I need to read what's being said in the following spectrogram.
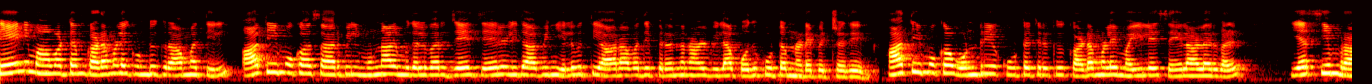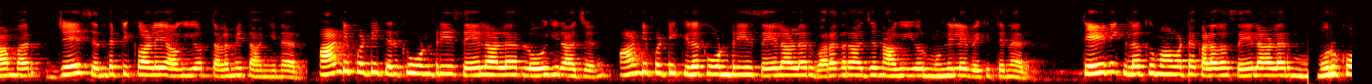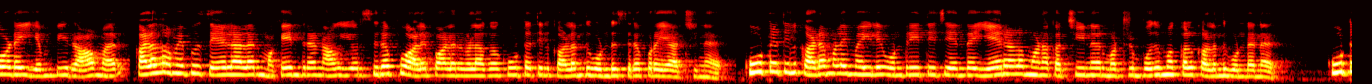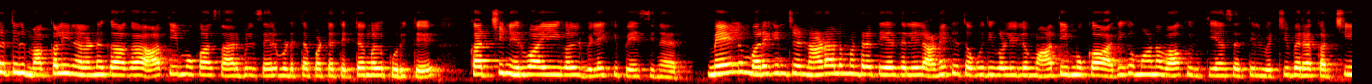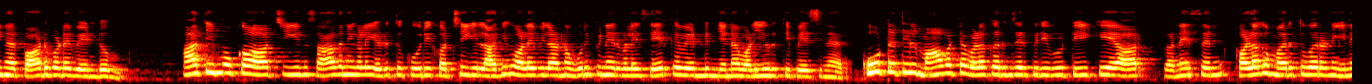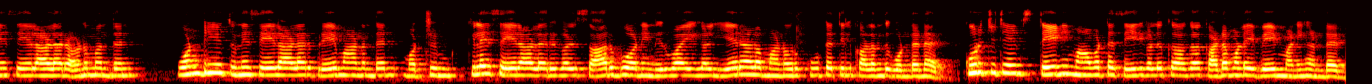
தேனி மாவட்டம் கடமலைக்குண்டு கிராமத்தில் அதிமுக சார்பில் முன்னாள் முதல்வர் ஜெ. ஜெயலலிதாவின் எழுபத்தி ஆறாவது பிறந்தநாள் விழா பொதுக்கூட்டம் நடைபெற்றது. அதிமுக ஒன்றிய கூட்டத்திற்கு கடமலை மயிலை செயலாளர்கள் S. M. Ramar, J. Senthattikalai ஆகியோர் தலைமை தாங்கினர். ஆண்டிப்பட்டி தெற்கு ஒன்றிய செயலாளர் லோகிராஜன், ஆண்டிப்பட்டி கிழக்கு ஒன்றிய செயலாளர் வரதராஜன் ஆகியோர் முன்னிலை வகித்தனர். தேனி கிழக்கு மாவட்ட கழக செயலாளர் முருகோடை எம்பி ராமர், கழக அமைப்பு செயலாளர் மகேந்திரன் ஆகியோர் சிறப்பு அழைப்பாளர்களாக கூட்டத்தில் கலந்து கொண்டு சிறப்புரையாற்றினர். கூட்டத்தில் கடமலை மயிலை ஒன்றியத்தைச் சேர்ந்த ஏராளமான கட்சியினர் மற்றும் பொதுமக்கள் கலந்து கொண்டனர். கூட்டத்தில் மக்களின் நலனுக்காக அதிமுக சார்பில் செயல்படுத்தப்பட்ட திட்டங்கள் குறித்து கட்சி நிர்வாகிகள் விலக்கி பேசினர். மேலும் வருகின்ற நாடாளுமன்ற தேர்தலில் அனைத்து தொகுதிகளிலும் அதிமுக அதிகமான வாக்கு வித்தியாசத்தில் வெற்றி பெற கட்சியினர் பாடுபட வேண்டும். அதிமுக ஆட்சியின் சாதனைகளை எடுத்து கூறி கட்சியில் அதிக அளவிலான உறுப்பினர்களை சேர்க்க வேண்டும் என வலியுறுத்தி பேசினர். கூட்டத்தில் மாவட்ட வழக்கறிஞர் பிரிவு டி. கே. ஆர். கணேசன், கழக மருத்துவரணி இணை செயலாளர் அனுமந்தன், ஒன்றிய துணை செயலாளர் பிரேமானந்தன் மற்றும் கிளை செயலாளர்கள், சார்பு அணி நிர்வாகிகள் ஏராளமானோர் கூட்டத்தில் கலந்து கொண்டனர். குறிச்சி டைம்ஸ் தேனி மாவட்ட செய்திகளுக்காக கடமலை வே. மணிகண்டன்.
